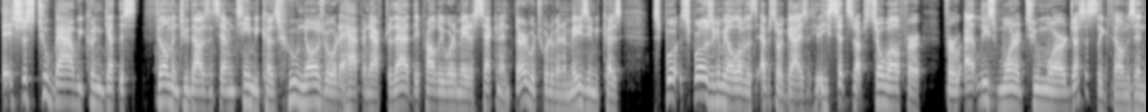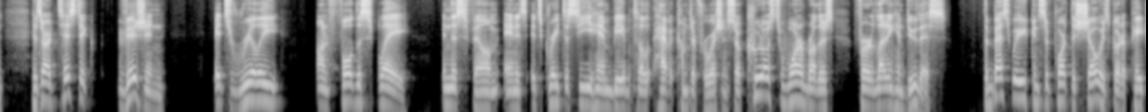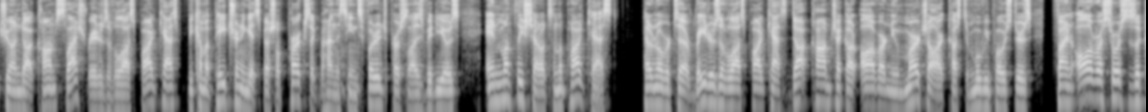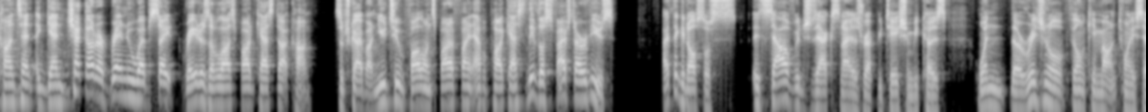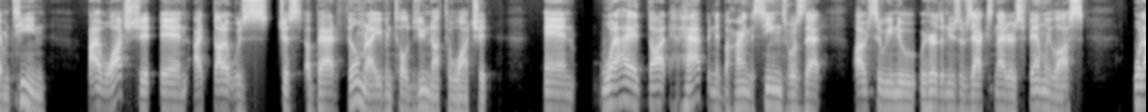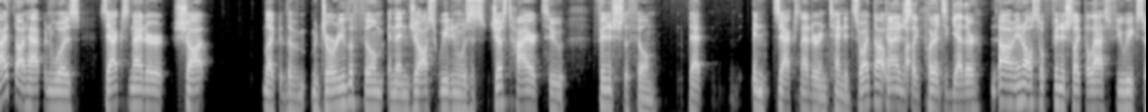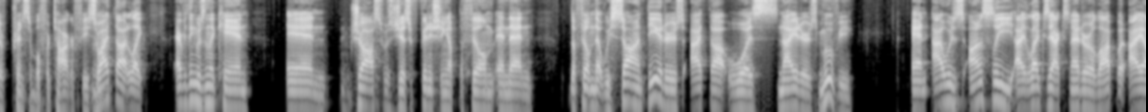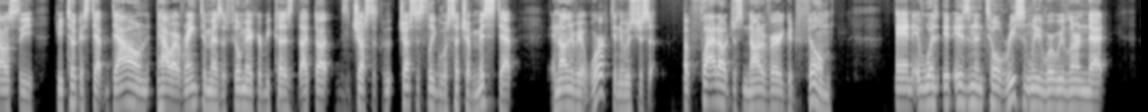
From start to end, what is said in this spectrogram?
it's just too bad we couldn't get this film in 2017 because who knows what would have happened after that. They probably would have made a second and third, which would have been amazing because spo- spoilers are going to be all over this episode, guys. He, he sets it up so well for for at least one or two more Justice League films and his artistic vision it's really on full display in this film and it's it's great to see him be able to have it come to fruition. So kudos to Warner Brothers for letting him do this. The best way you can support the show is go to patreon.com slash Raiders of the Lost Podcast, become a patron and get special perks like behind the scenes footage, personalized videos, and monthly shoutouts on the podcast. Head on over to Raiders of the Lost raidersoflostpodcast.com. Check out all of our new merch, all our custom movie posters. Find all of our sources of content. Again, check out our brand new website, raiders of lost raidersoflostpodcast.com. Subscribe on YouTube, follow on Spotify and Apple Podcasts. Leave those five star reviews. I think it also it salvaged Zack Snyder's reputation because when the original film came out in 2017, I watched it and I thought it was just a bad film, and I even told you not to watch it. And what I had thought happened behind the scenes was that obviously we knew we heard the news of Zack Snyder's family loss. What I thought happened was Zack Snyder shot like the majority of the film, and then Joss Whedon was just hired to finish the film. That and Zack Snyder intended. So I thought kind of just like put it together, um, and also finished like the last few weeks of principal photography. So mm. I thought like everything was in the can, and Joss was just finishing up the film, and then the film that we saw in theaters, I thought was Snyder's movie, and I was honestly I like Zack Snyder a lot, but I honestly he took a step down how I ranked him as a filmmaker because I thought Justice Justice League was such a misstep, and none of it worked, and it was just a flat out just not a very good film and it was it isn't until recently where we learned that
